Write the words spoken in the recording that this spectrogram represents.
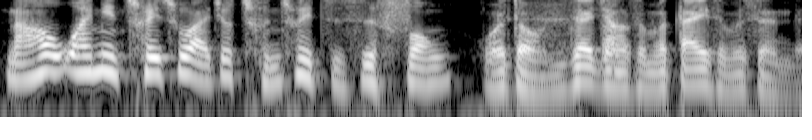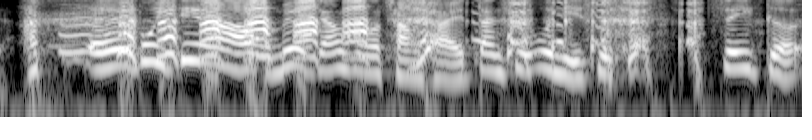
然后外面吹出来就纯粹只是风。我懂你在讲什么呆什么神的。呃，不一定啊，我没有讲什么厂牌，但是问题是，这个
